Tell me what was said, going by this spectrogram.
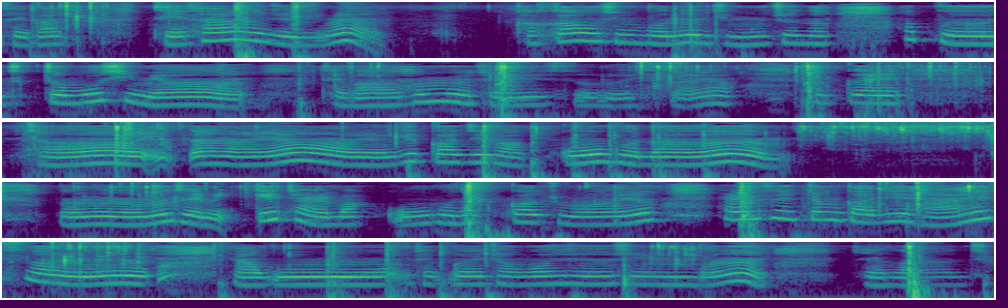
제가 제 사랑을 주지만 가까우신 분은 김목초등 학교 직접 오시면 제가 선물 드릴 수도 있어요. 댓글 저 있잖아요. 여기까지 받고 그 다음 너무너무 재밌게 잘 봤고 구독과 좋아요 알림 설정까지 다 했어요. 라고 댓글 적어주신 분은 제가 직접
